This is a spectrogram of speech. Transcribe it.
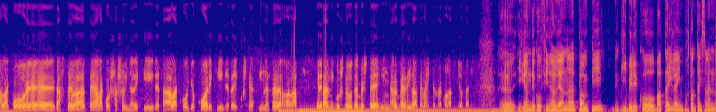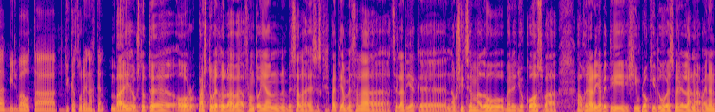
alako e, gazte bat e, alako sasoinarekin eta alako jokoarekin eta ikustea zinez ederra da eta nik uste dut beste indar berri bat emaiten dako la pilotari. E, igandeko finalean, Pampi, gibereko bataila importanta izanen da, Bilbao eta Dukazuren artean? Bai, uste dut hor pastu behar dula, ba, frontoian bezala, ez, eskirpaetian bezala atzelariak e, nausitzen badu bere jokoz, ba, aurreraria beti sinploki du, ez, bere lana, baina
